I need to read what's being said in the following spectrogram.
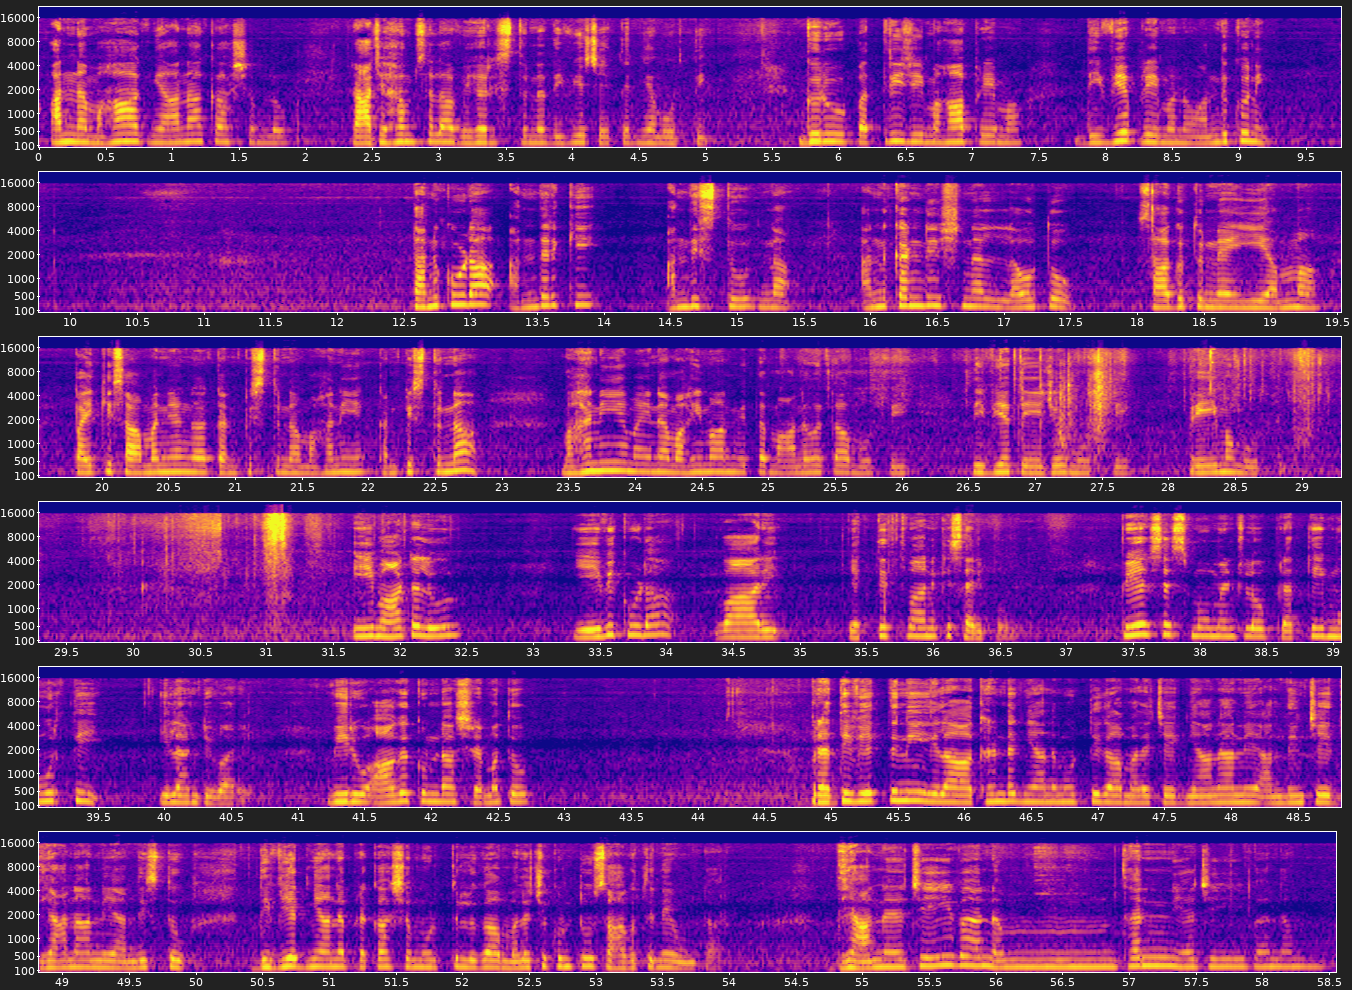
అన్న మహాజ్ఞానాకాశంలో రాజహంసలా విహరిస్తున్న దివ్య చైతన్యమూర్తి. గురువు పత్రిజీ మహాప్రేమ దివ్య ప్రేమను అందుకొని తను కూడా అందరికీ అందిస్తున్న అన్కండిషనల్ లవ్తో సాగుతున్న ఈ అమ్మ పైకి సామాన్యంగా కనిపిస్తున్న మహనీయ కనిపిస్తున్న మహనీయమైన మహిమాన్విత మానవతామూర్తి దివ్య తేజోమూర్తి ప్రేమమూర్తి. ఈ మాటలు ఏవి కూడా వారి వ్యక్తిత్వానికి సరిపోవు. పిఎస్ఎస్ మూమెంట్లో ప్రతి మూర్తి ఇలాంటి వారే. వీరు ఆగకుండా శ్రమతో ప్రతి వ్యక్తిని ఇలా అఖండ జ్ఞానమూర్తిగా మలచే జ్ఞానాన్ని అందించే ధ్యానాన్ని అందిస్తూ దివ్య జ్ఞాన ప్రకాశమూర్తులుగా మలుచుకుంటూ సాగుతూనే ఉంటారు. ధ్యాన జీవనం ధన్య జీవనం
